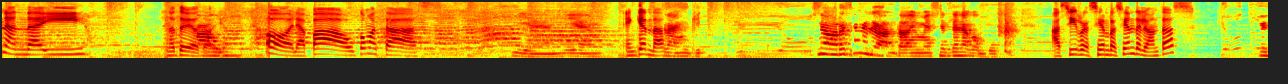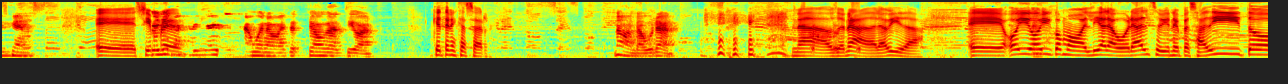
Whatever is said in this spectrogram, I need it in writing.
¿Quién anda ahí? No te veo Pau. todavía. Hola, Pau, ¿cómo estás? Bien, bien, ¿En qué andas? tranqui. No, recién me he levantado y me senté en la compu. ¿Así recién, recién te levantás? Recién. Eh, siempre. dije, Bueno, me te- tengo que activar. ¿Qué tenés que hacer? No, laburar. nada, o sea, nada, la vida. Eh, hoy, hoy como el día laboral se viene pesadito,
